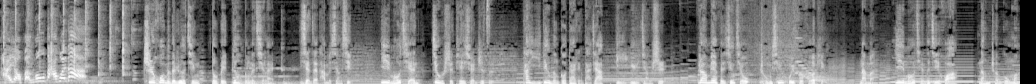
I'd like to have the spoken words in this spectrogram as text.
还要反攻大坏蛋。吃货们的热情都被调动了起来，现在他们相信，一毛钱就是天选之子，他一定能够带领大家抵御僵尸，让面粉星球重新恢复和平。那么，一毛钱的计划能成功吗？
